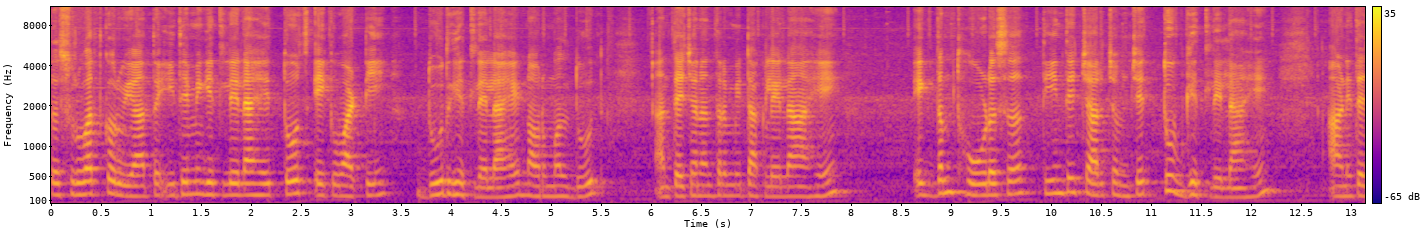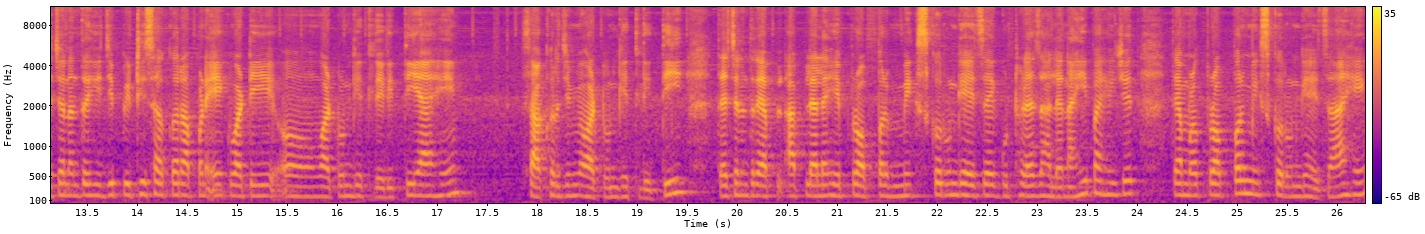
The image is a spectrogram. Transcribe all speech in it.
तर सुरुवात करूया. तर इथे मी घेतलेला आहे तोच एक वाटी दूध घेतलेला आहे नॉर्मल दूध. आणि त्याच्यानंतर मी टाकलेलं आहे एकदम थोडंसं तीन ते चार चमचे तूप घेतलेलं आहे. आणि त्याच्यानंतर ही जी पिठी साखर आपण एक वाटी वाटून घेतलेली ती आहे. साखर जी मी वाटून घेतली ती. त्याच्यानंतर आप आपल्याला हे प्रॉपर मिक्स करून घ्यायचं आहे गुठळ्या झाल्या नाही पाहिजेत. त्यामुळं प्रॉपर मिक्स करून घ्यायचं आहे.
